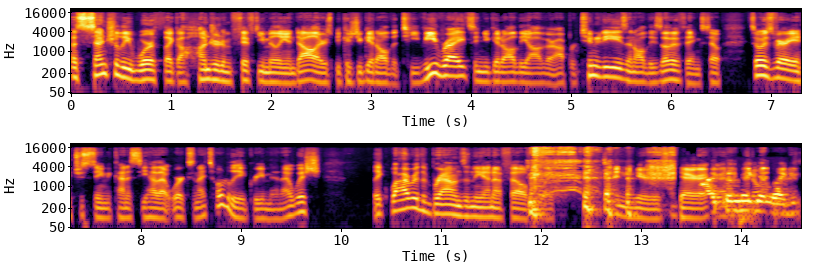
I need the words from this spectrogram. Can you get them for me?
essentially worth like 150 million dollars because you get all the TV rights and you get all the other opportunities and all these other things. So it's always very interesting to kind of see how that works. And I totally agree, man. I wish like why were the Browns in the NFL for like 10 years, Derek? I couldn't I, I get like it.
